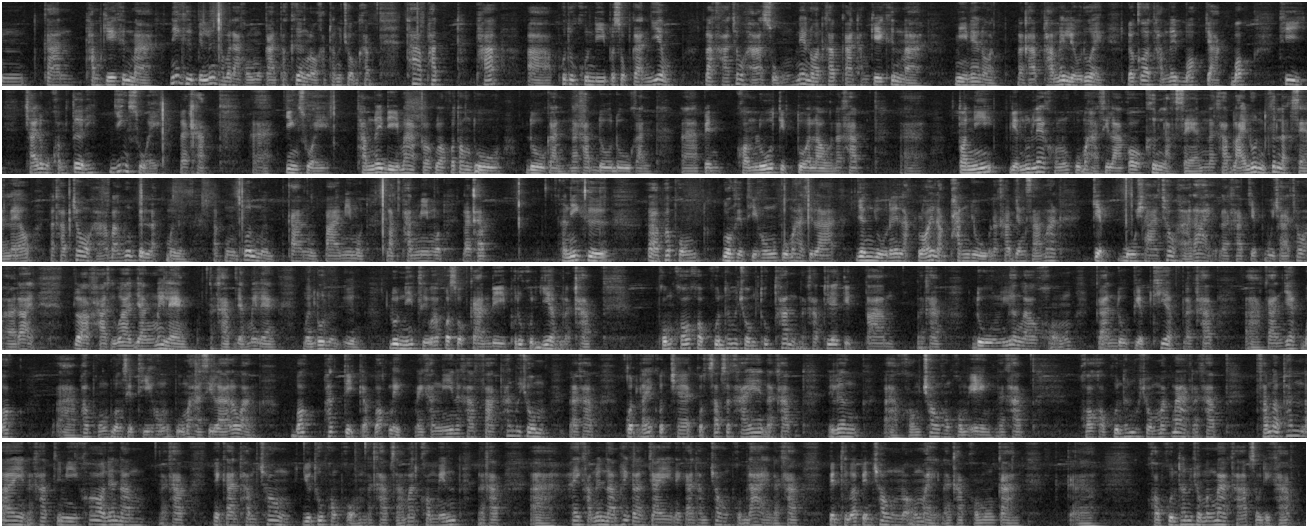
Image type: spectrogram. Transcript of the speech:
การทำเก๊ขึ้นมา นี่คือเป็นเรื่องธรรมดาของวงการพระเครื่องเราครับท่านผู้ชมครับ ถ้าพัดพระผู้ทุกคุณดีประสบการณ์เยี่ยม ราคาเช่าหาสูงแน่นอนครับ การทำเก๊ขึ้นมามีแน่นอน นะครับทำได้เร็วด้วย แล้วก็ทำได้บล็อกจากบล็อกที่ใช้ระบบคอมพิวเตอร์นี้ยิ่งสวยนะครับยิ่งสวยทำได้ดีมากเราเราก็ต้องดูดูกันนะครับ ดูดูกันเป็นความรู้ติดตัวเรานะครับตอนนี้เหรียญรุ่นแรกของหลวงปู่มหาศิลาก็ขึ้นหลักแสนนะครับ หลายรุ่นขึ้นหลักแสนแล้วนะครับเช่าหาบางรุ่นเป็นหลักหมื่น หลักหมื่นต้นหมื่นกลางหมื่นปลายมีหมด หลักพันมีหมดนะครับ อันนี้คือ พระผงดวงเศรษฐีของปู่มหาศิลา ยังอยู่ในหลักร้อยหลักพันอยู่นะครับ ยังสามารถเก็บบูชาเช่าหาได้นะครับ เก็บบูชาเช่าหาได้ ราคาถือว่ายังไม่แรงนะครับ ยังไม่แรงเหมือนรุ่นอื่นๆ รุ่นนี้ถือว่าประสบการณ์ดีพุทธคุณเยี่ยมนะครับ ผมขอขอบคุณท่านผู้ชมทุกท่านนะครับที่ได้ติดตามนะครับ ดูเรื่องราวของการดูเปรียบเทียบนะครับการแยกบล็อกอพระผงดวงเศรษฐีของปู่มหาศิลาระหว่าง บล็อกพลาสติกกับบล็อกเหล็กในครั้งนี้นะครับ ฝากท่านผู้ชมนะครับ กดไลค์กดแชร์กด Subscribe นะครับ ในเรื่องอของช่องของผมเองนะครับ ขอขอบคุณท่านผู้ชมมาก ๆ นะครับสำหรับท่านใดนะครับที่มีข้อแนะนำนะครับ ในการทำช่อง YouTube ของผมนะครับ สามารถคอมเมนต์นะครับให้คำแนะนำให้กำลังใจในการทำช่องของผมได้นะครับ เป็นถือว่าเป็นช่องน้องใหม่นะครับของวงการอขอบคุณท่านผู้ชมมาก ๆ ครับ สวัสดีครับ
